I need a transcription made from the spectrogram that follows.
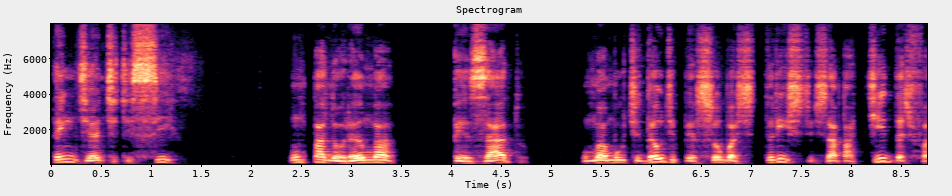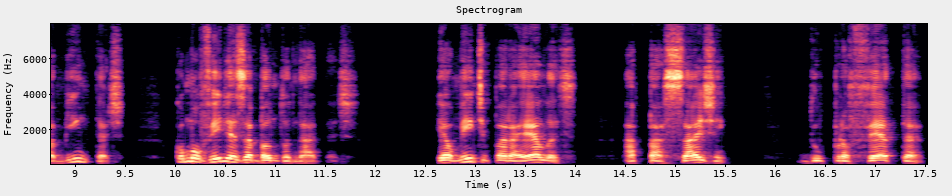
tem diante de si um panorama pesado, uma multidão de pessoas tristes, abatidas, famintas, como ovelhas abandonadas. Realmente, para elas, a passagem do profeta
